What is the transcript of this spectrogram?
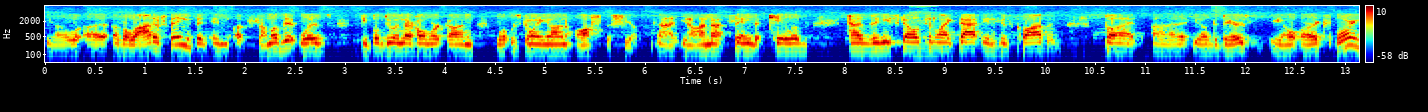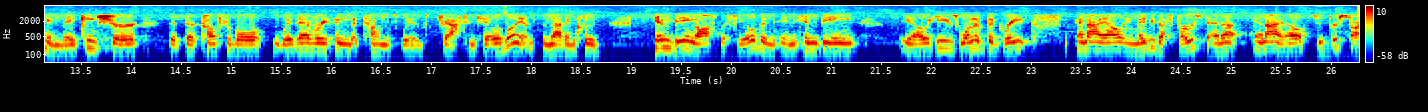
you know, uh, of a lot of things. And, and some of it was people doing their homework on what was going on off the field. Uh, you know, I'm not saying that Caleb has any skeleton like that in his closet, but, uh, you know, the Bears, you know, are exploring and making sure that they're comfortable with everything that comes with drafting Caleb Williams. And that includes him being off the field and, and him being – you know, he's one of the great NIL, maybe the first NIL superstar.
